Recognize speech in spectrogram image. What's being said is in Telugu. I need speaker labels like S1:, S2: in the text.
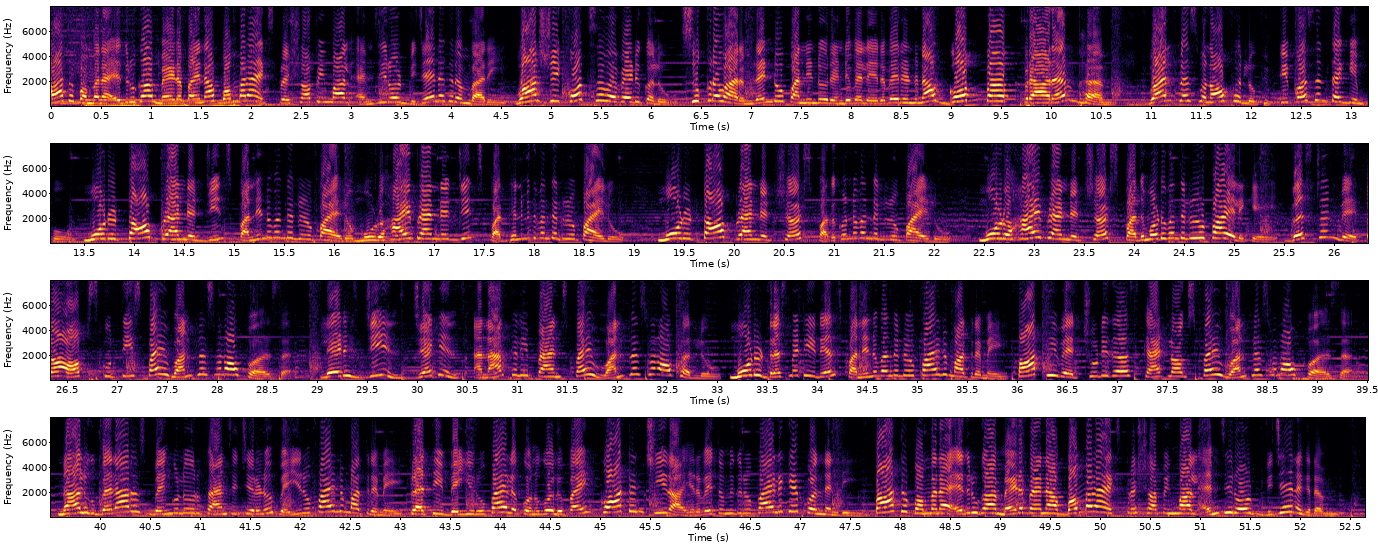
S1: పాత బొమ్మన ఎదురుగా మేడపైన Bommana express shopping mall MG road Vizianagaram వారి వార్షికోత్సవ వేడుకలు. శుక్రవారం రెండు పన్నెండు రెండు వేల ఇరవై రెండున గొప్ప ప్రారంభం. వన్ ప్లస్ వన్ ఆఫర్లు ఫిఫ్టీ పర్సెంట్ తగ్గింపు. మూడు టాప్ బ్రాండెడ్ జీన్స్ పన్నెండు వందల రూపాయలు మూడు హై బ్రాండెడ్ జీన్స్ పద్దెనిమిది వందల రూపాయలు మూడు టాప్ బ్రాండెడ్ షర్ట్స్ పదకొండు వందల రూపాయలు మూడు హై బ్రాండెడ్ షర్ట్స్ పదమూడు వందల రూపాయలకే. వెస్టర్న్ వే టాప్స్ కుర్తీస్ పై one plus one offers ladies jeans jeggings anarkali pants పై వన్ ప్లస్ వన్ ఆఫర్లు మూడు డ్రెస్ మెటీరియల్స్ పన్నెండు వందల రూపాయలు మాత్రమే. పార్టీ వేర్ చుడిదార్స్ కేటలాగ్స్ పై వన్ ప్లస్ వన్ ఆఫర్స్ నాలుగు బెనారస్ బెంగుళూరు ఫ్యాన్సీ చీరలు వెయ్యి రూపాయలు మాత్రమే. ప్రతి వెయ్యి రూపాయల కొనుగోలుపై కాటన్ చీర ఇరవై తొమ్మిది రూపాయలకే పొందండి. పాత బొమ్మన ఎదురుగా మేడపైన Bommana express shopping mall MG road Vizianagaram. One.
